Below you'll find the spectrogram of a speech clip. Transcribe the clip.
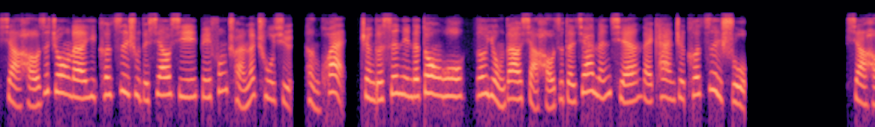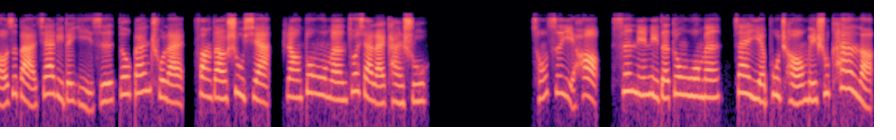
小猴子种了一棵字树的消息被风传了出去，很快。整个森林的动物都涌到小猴子的家门前来看这棵字树。小猴子把家里的椅子都搬出来，放到树下，让动物们坐下来看书。从此以后，森林里的动物们再也不愁没书看了。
